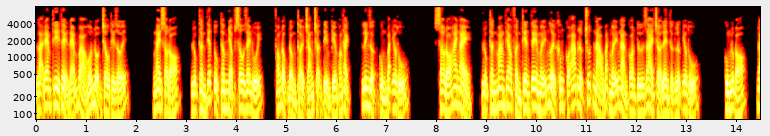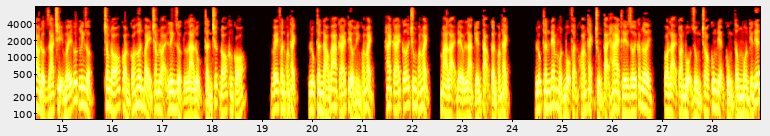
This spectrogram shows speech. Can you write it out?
lại đem thi thể ném vào hỗn độn châu thế giới. Ngay sau đó, lục thần tiếp tục thâm nhập sâu dây núi, phóng độc đồng thời trắng trận tìm kiếm khoáng thạch, linh dược cùng bắt yêu thú. Sau đó hai ngày, lục thần mang theo phần thiên tê mấy người không có áp lực chút nào bắt mấy ngàn con tứ giai trở lên thực lực yêu thú. Cùng lúc đó, đào được giá trị mấy ước linh dược, trong đó còn có hơn bảy trăm loại linh dược là lục thần trước đó không có. Về phần khoáng thạch, lục thần đào ba cái tiểu hình khoáng mạch, hai cái cỡ trung khoáng mạch, mà lại đều là kiến tạo cần khoáng thạch lục thần đem một bộ phận khoáng thạch trùng tại hai thế giới các nơi, còn lại toàn bộ dùng cho cung điện cùng tông môn kiến thiết.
